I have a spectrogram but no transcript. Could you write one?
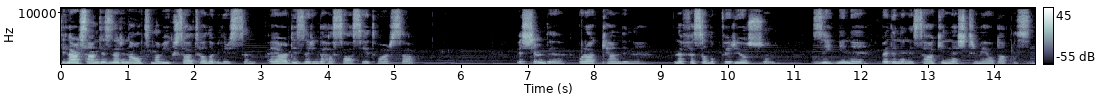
Dilersen dizlerin altına bir yükselti alabilirsin eğer dizlerinde hassasiyet varsa. Ve şimdi bırak kendini. Nefes alıp veriyorsun. Zihnini, bedenini sakinleştirmeye odaklısın.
